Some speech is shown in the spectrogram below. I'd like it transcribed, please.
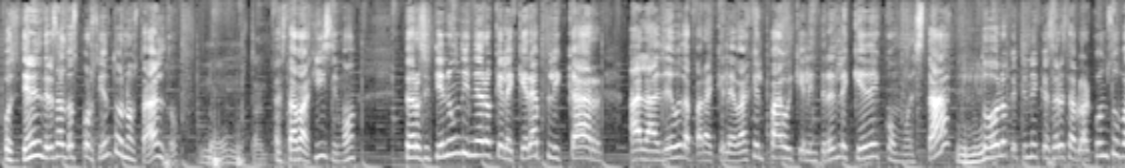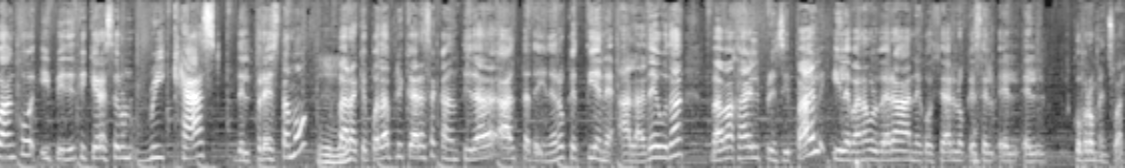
Pues si tiene interés al 2%, no está alto. No, no tanto. está bajísimo. Pero si tiene un dinero que le quiere aplicar a la deuda para que le baje el pago y que el interés le quede como está, todo lo que tiene que hacer es hablar con su banco y pedir que quiera hacer un recast del préstamo para que pueda aplicar esa cantidad alta de dinero que tiene a la deuda, va a bajar el principal y le van a volver a negociar lo que es el, el- el cobro mensual.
